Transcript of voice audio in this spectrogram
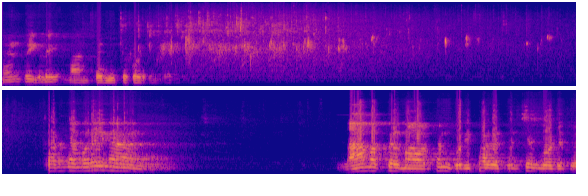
நன்றிகளை நான் தெரிவித்துக் கொள்கின்றேன். கடந்த முறை நான் நாமக்கல் மாவட்டம் குறிப்பாக திருச்செங்கோட்டுக்கு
